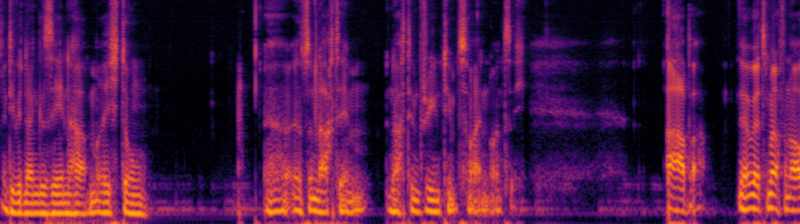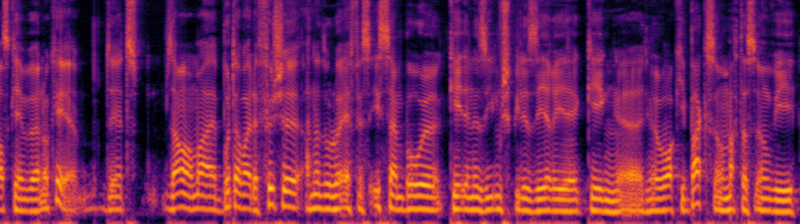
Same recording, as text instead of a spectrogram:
die wir dann gesehen haben, Richtung, äh, also nach dem, nach dem Dream Team 92. Aber, wenn wir jetzt mal davon ausgehen würden, okay, jetzt sagen wir mal, Butter bei der Fische, Anadolu FS Istanbul geht in eine Sieben-Spiele-Serie gegen äh, die Milwaukee Bucks und macht das irgendwie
